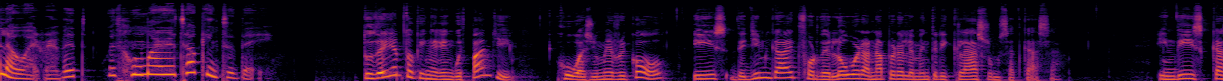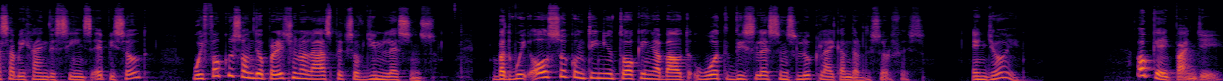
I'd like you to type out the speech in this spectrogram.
Hello, White Rabbit. With whom are you talking today? Today I'm talking again with Panji, who, as you may recall, is the gym guide for the lower and upper elementary classrooms at CASA. In this CASA Behind the Scenes episode, we focus on the operational aspects of gym lessons, but we also continue talking about what these lessons look like under the surface. Enjoy! Okay, Panji,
